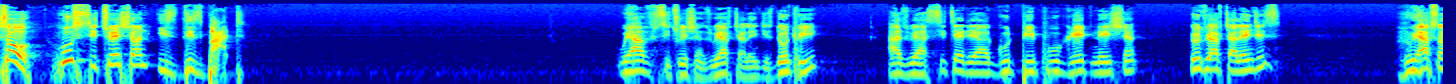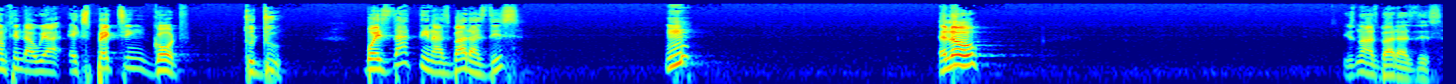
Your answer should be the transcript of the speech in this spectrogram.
So, whose situation is this bad? We have situations, we have challenges, don't we? As we are seated here, good people, great nation, don't we have challenges? We have something that we are expecting God to do. But is that thing as bad as this? Hmm? Hello? It's not as bad as this.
